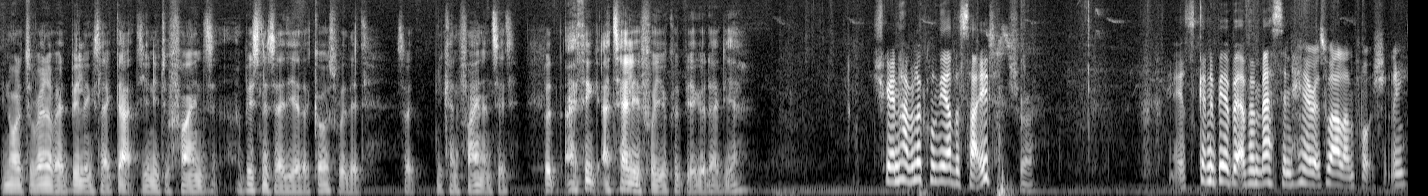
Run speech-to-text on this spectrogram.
in order to renovate buildings like that, you need to find a business idea that goes with it so you can finance it. But I think atelier for you could be a good idea. Should we go and have a look on the other side? Sure. It's going to be a bit of a mess in here as well, unfortunately.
